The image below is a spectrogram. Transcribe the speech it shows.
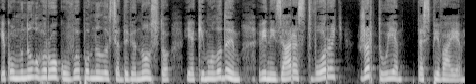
якому минулого року виповнилося 90, як і молодим. Він і зараз творить, жартує та співає.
